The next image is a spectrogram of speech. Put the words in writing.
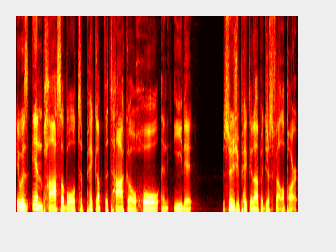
it was impossible to pick up the taco whole and eat it. As soon as you picked it up, it just fell apart.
